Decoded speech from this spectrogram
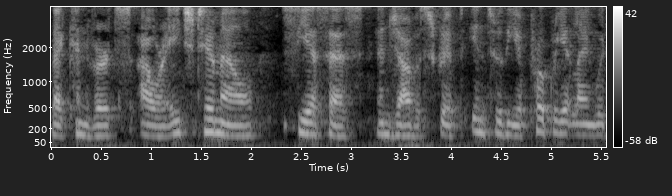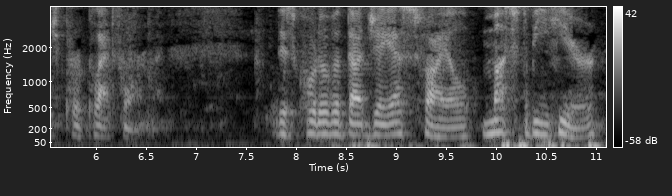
that converts our HTML, CSS, and JavaScript into the appropriate language per platform. This Cordova.js file must be here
